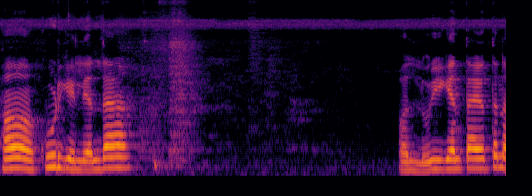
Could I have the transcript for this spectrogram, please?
ಹಾಂ ಕೂಡ್ಗೆಲ್ಲಿ ಅಲ್ದ? ಅಲ್ಲೂ ಈಗ ಎಂತ ಆಯ್ತನ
